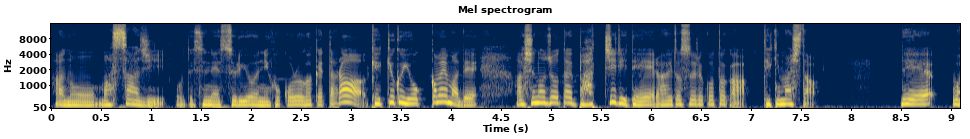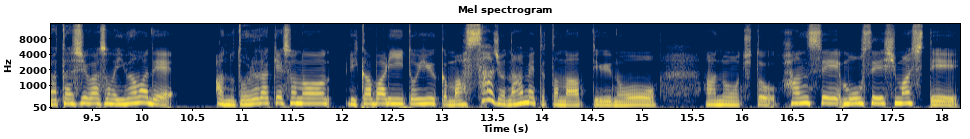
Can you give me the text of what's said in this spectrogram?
あの、マッサージをですね、するように心がけたら、結局4日目まで足の状態バッチリでライドすることができました。で、私はその今まで、あの、どれだけそのリカバリーというかマッサージを舐めてたなっていうのを、あの、ちょっと反省、猛省しまして、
